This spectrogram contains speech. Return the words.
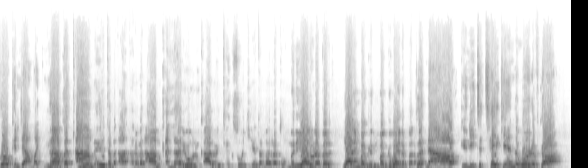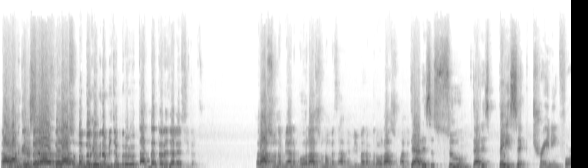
broken down, like እና milk. በጣም የተመጣጠነ በጣም ቀላል የሆኑ ቃሎች ጥቅሶች እየተመረጡ ምን እያሉ ነበር ያን ይመግ- ይመግበው የነበረው But now you need to take in the word of God. አሁን ግን Yourself. በራ- በራሱ መመገብ ነው የሚጀምረው የወጣትነት ደረጃ ላይ ሲደርስ ራሱ ነው የሚያነበው፣ ራሱ ነው መጽሐፍ የሚመረምረው ራሱ ማለት ነው። That is assumed. That is basic training for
